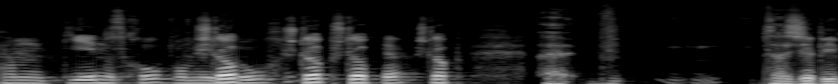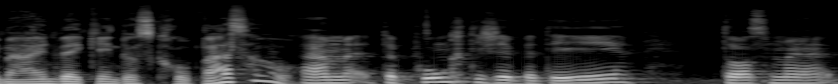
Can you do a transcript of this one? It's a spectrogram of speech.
Ähm, die Endoskope, die wir stopp, brauchen... Stopp, stopp, ja. stopp. Äh, das ist ja beim Einwegendoskop auch so. Ähm, der Punkt ist eben der, dass wir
